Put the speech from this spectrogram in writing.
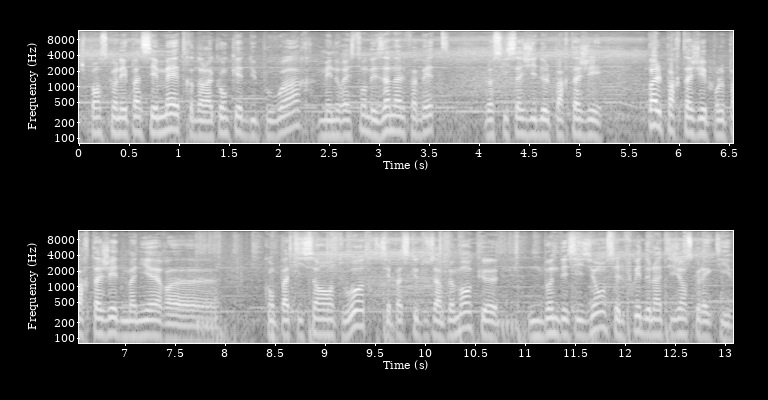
Je pense qu'on est passé maître dans la conquête du pouvoir, mais nous restons des analphabètes lorsqu'il s'agit de le partager. Pas le partager pour le partager de manière euh, compatissante ou autre, c'est parce que tout simplement qu'une bonne décision, c'est le fruit de l'intelligence collective.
